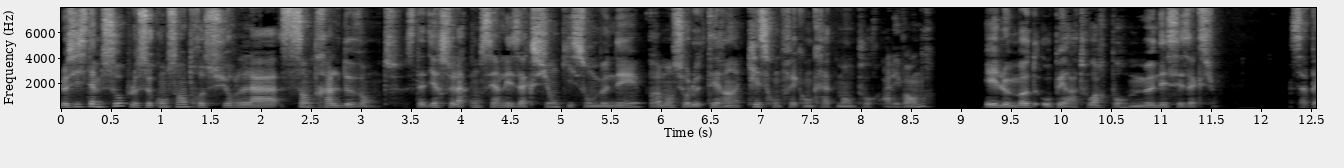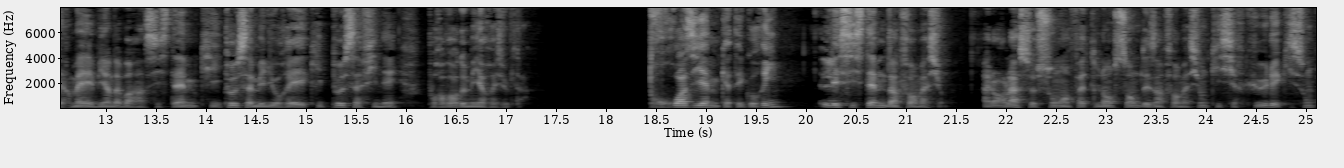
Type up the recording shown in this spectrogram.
Le système souple se concentre sur la centrale de vente, c'est-à-dire cela concerne les actions qui sont menées vraiment sur le terrain, qu'est-ce qu'on fait concrètement pour aller vendre, et le mode opératoire pour mener ces actions? Ça permet eh d'avoir un système qui peut s'améliorer, qui peut s'affiner pour avoir de meilleurs résultats. Troisième catégorie, les systèmes d'information. Alors là, ce sont en fait l'ensemble des informations qui circulent et qui sont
